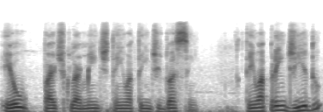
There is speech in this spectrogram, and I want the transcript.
Eu, particularmente, tenho atendido assim. Tenho aprendido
